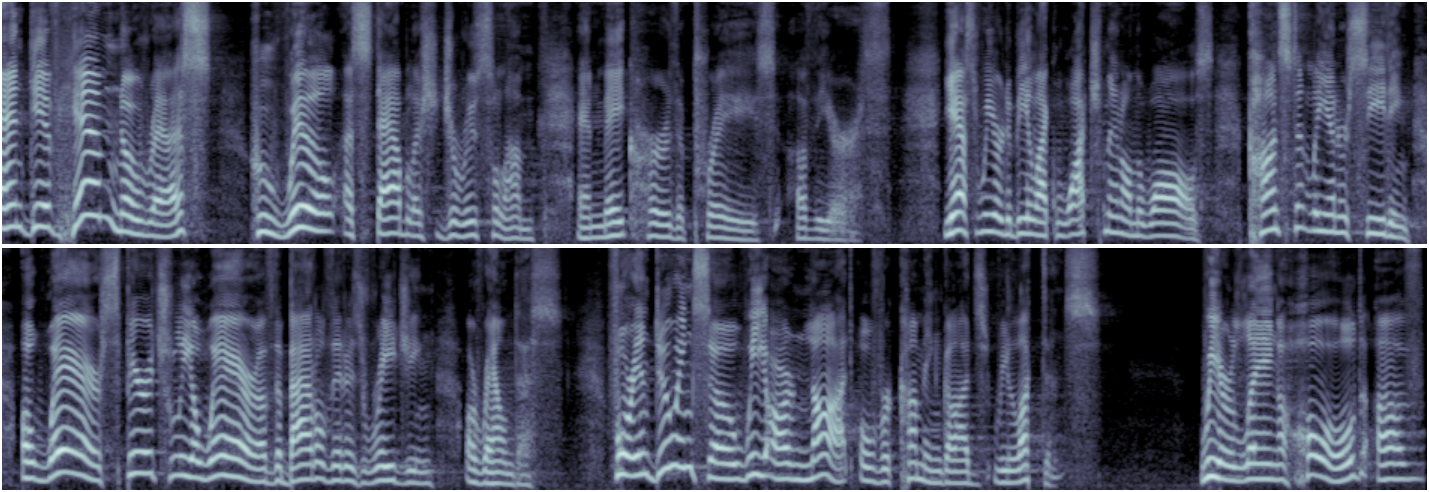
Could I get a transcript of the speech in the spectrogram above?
and give him no rest who will establish Jerusalem and make her the praise of the earth. Yes, we are to be like watchmen on the walls, constantly interceding, aware, spiritually aware of the battle that is raging around us. For in doing so, we are not overcoming God's reluctance. We are laying a hold of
